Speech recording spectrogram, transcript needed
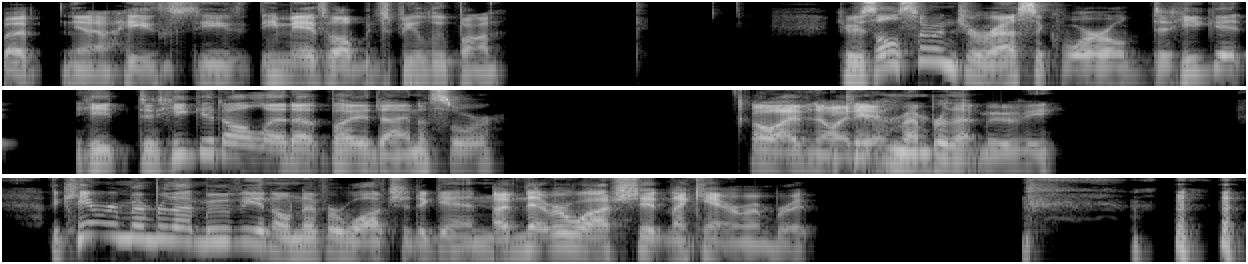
but you know he's he's he may as well just be Lupin. He was also in Jurassic World. Did he get he did he get all led up by a dinosaur? Oh, I have no I idea. can't remember that movie. I can't remember that movie and I'll never watch it again. I've never watched it and I can't remember it.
